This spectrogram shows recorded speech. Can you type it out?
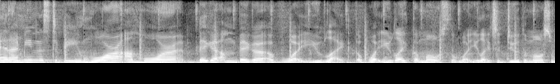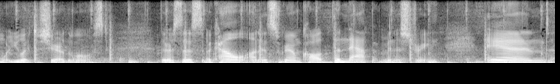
And I mean this to be more and more, bigger and bigger of what you like, of what you like the most, of what you like to do the most, and what you like to share the most there's this account on Instagram called The Nap Ministry. And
